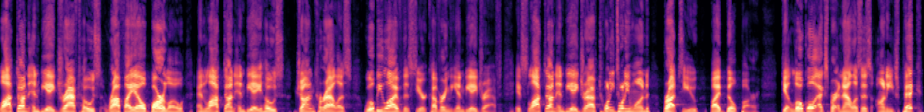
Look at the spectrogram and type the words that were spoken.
Locked On NBA draft host Rafael Barlowe, and Locked On NBA host John Karalis will be live this year covering the NBA draft. It's Locked On NBA Draft 2021, brought to you by Built Bar. Get local expert analysis on each pick.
